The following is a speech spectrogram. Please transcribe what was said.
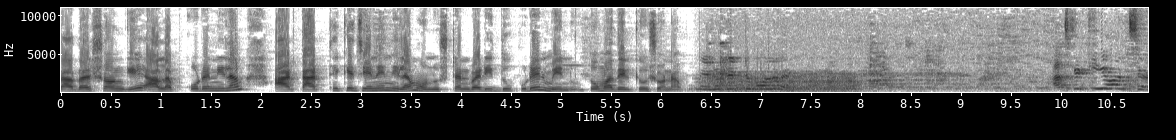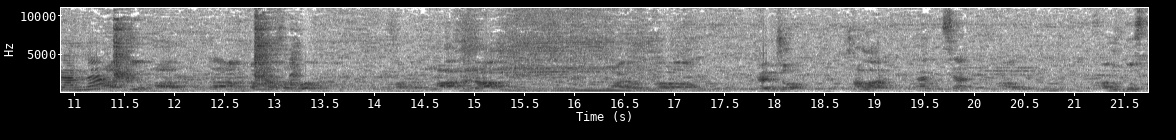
দাদার সঙ্গে আলাপ করে নিলাম আর তার থেকে জেনে নিলাম অনুষ্ঠান বাড়ির দুপুরের মেনু। তোমাদেরকেও শোনাবো। মেনুটা একটু বলবেন? আজকে কি হচ্ছে রান্না? আজকে ভাত আম পান্না শরবত ভাত ডাল আর ভেজ চপ আচ্ছা। আলু পোস্ত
